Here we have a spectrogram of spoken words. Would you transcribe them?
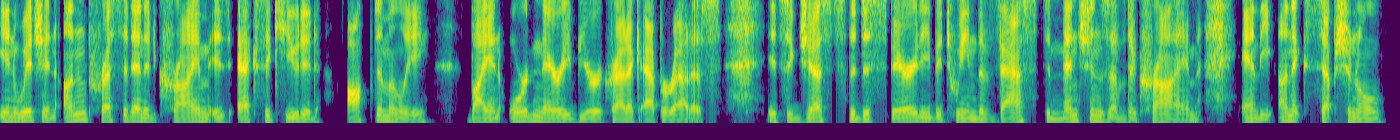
in which an unprecedented crime is executed optimally by an ordinary bureaucratic apparatus. It suggests the disparity between the vast dimensions of the crime and the unexceptional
